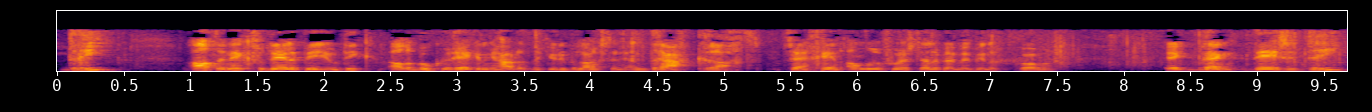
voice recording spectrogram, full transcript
Drie, Ad en ik verdelen periodiek alle boeken, rekening houdend met jullie belangstelling en draagkracht. Er zijn geen andere voorstellen bij mij binnengekomen. Ik breng deze drie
